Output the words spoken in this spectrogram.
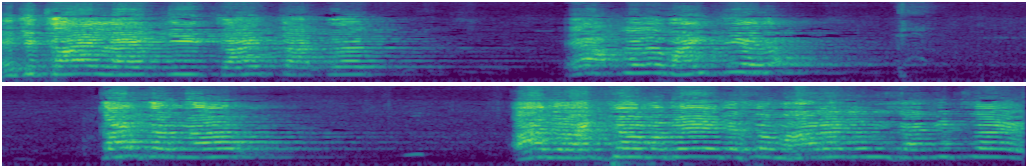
याची काय लायकी काय ताकद? हे आपल्याला माहिती आहे ना. काय करणार? आज राज्यामध्ये जसं महाराजांनी सांगितलंय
